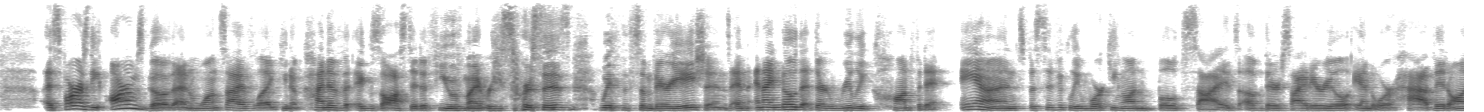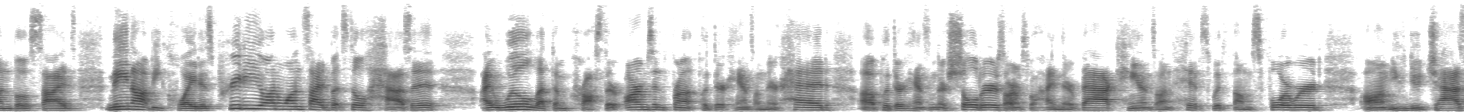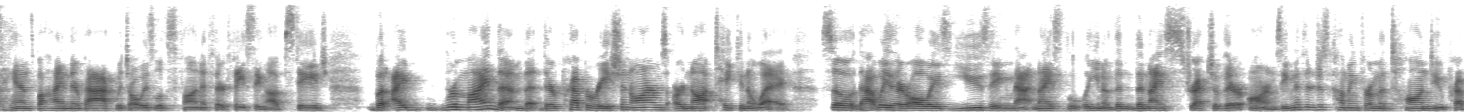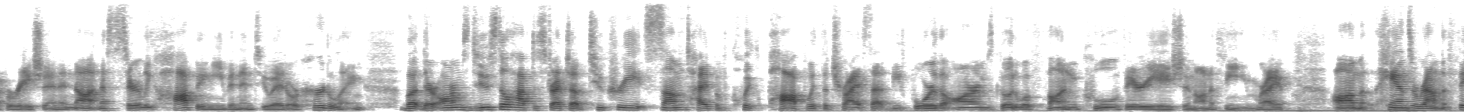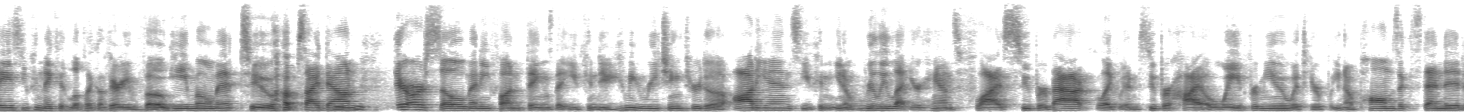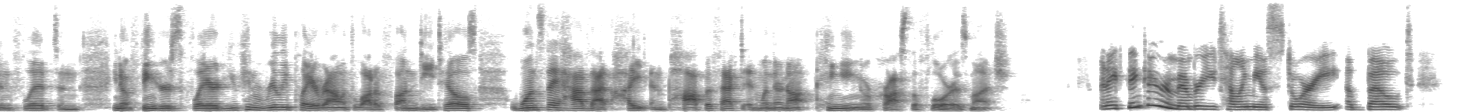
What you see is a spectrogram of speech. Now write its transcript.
as far as the arms go then once i've like you know kind of exhausted a few of my resources with some variations and and i know that they're really confident and specifically working on both sides of their side aerial and or have it on both sides may not be quite as pretty on one side but still has it I will let them cross their arms in front, put their hands on their head, uh, put their hands on their shoulders, arms behind their back, hands on hips with thumbs forward. Um, you can do jazz hands behind their back, which always looks fun if they're facing upstage. But I remind them that their preparation arms are not taken away. So that way they're always using that nice, you know, the, the nice stretch of their arms, even if they're just coming from a tendu preparation and not necessarily hopping even into it or hurdling. But their arms do still have to stretch up to create some type of quick pop with the tricep before the arms go to a fun, cool variation on a theme, right? Um, hands around the face, you can make it look like a very voguey moment too, upside down. there are so many fun things that you can do. You can be reaching through to the audience. You can, you know, really let your hands fly super back, like and super high away from you with your, you know, palms extended and flipped and, you know, fingers flared. You can really play around with a lot of fun details once they have that height and pop effect and when they're not pinging across the floor as much. And I think I remember you telling me a story about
